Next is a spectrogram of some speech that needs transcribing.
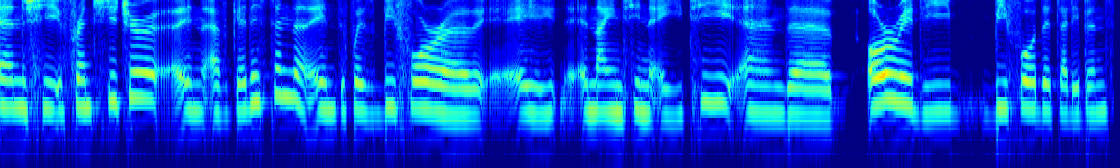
and she French teacher in Afghanistan. It was before uh, a, 1980, and uh, already before the Taliban,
